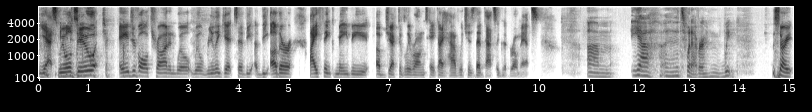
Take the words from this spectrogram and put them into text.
Yes, we will do Age of Ultron, and we'll we'll really get to the the other. I think maybe objectively wrong take I have, which is that that's a good romance. Um. Yeah, uh, it's whatever. We. Sorry,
